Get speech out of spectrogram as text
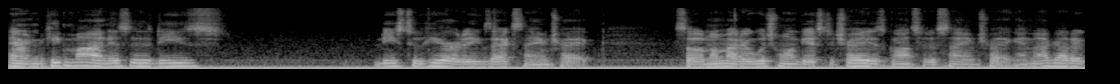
and keep in mind this is these these two here are the exact same track so no matter which one gets the trade it's going to the same track and I got a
